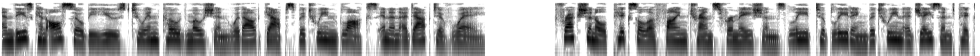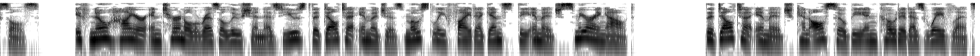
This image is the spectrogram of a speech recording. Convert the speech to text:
and these can also be used to encode motion without gaps between blocks in an adaptive way. Fractional pixel affine transformations lead to bleeding between adjacent pixels. If no higher internal resolution is used the delta images mostly fight against the image smearing out. The delta image can also be encoded as wavelets,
